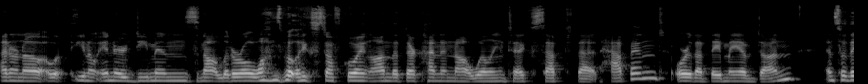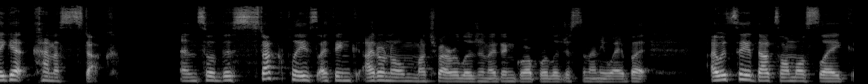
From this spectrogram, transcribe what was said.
I don't know, uh, you know, inner demons, not literal ones, but like stuff going on that they're kind of not willing to accept that happened or that they may have done. And so they get kind of stuck. And so this stuck place, I think, I don't know much about religion. I didn't grow up religious in any way, but I would say that's almost like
